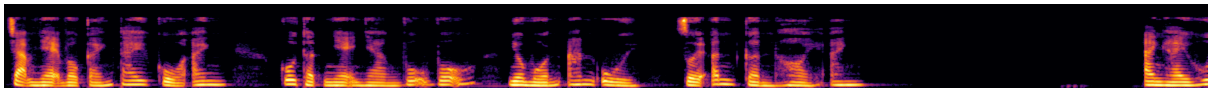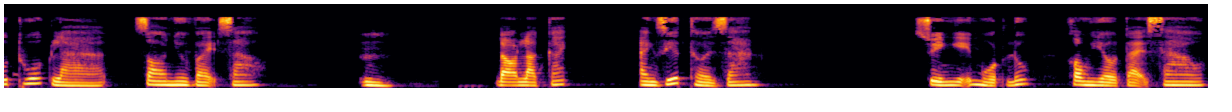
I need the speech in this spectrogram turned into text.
chạm nhẹ vào cánh tay của anh cô thật nhẹ nhàng vỗ vỗ như muốn an ủi rồi ân cần hỏi anh. Anh hay hút thuốc là do như vậy sao? Ừ, đó là cách anh giết thời gian. Suy nghĩ một lúc không hiểu tại sao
